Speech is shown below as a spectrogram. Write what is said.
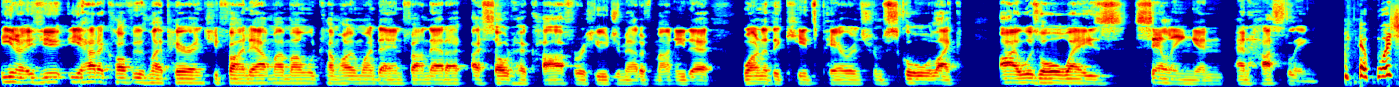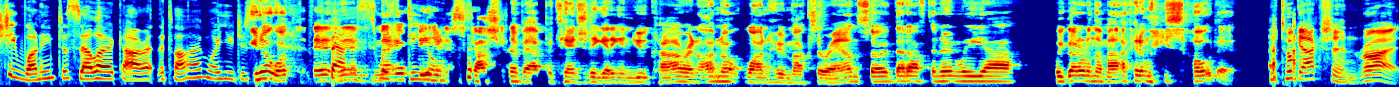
you know, if you you had a coffee with my parents, you'd find out my mum would come home one day and find out I, I sold her car for a huge amount of money to one of the kids' parents from school. Like I was always selling and, and hustling. was she wanting to sell her car at the time, or you just You know what? There, there may have deal? been a discussion about potentially getting a new car, and I'm not one who mucks around. So that afternoon, we uh, we got it on the market and we sold it. You took action, right?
